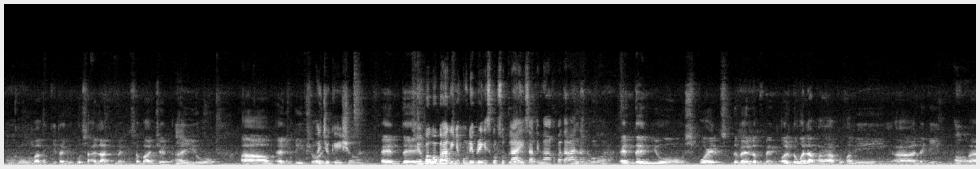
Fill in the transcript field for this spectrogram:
Oo. kung makikita niyo po sa allotment sa budget, Mm. ay yung um, education, Education. and then Yung pagbabahagi nyo pong libreng school supply Yes sa ating mga kabataan, Yes ano po. po? And then yung sports development, although wala pa nga po kami uh, naging Oo. pa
